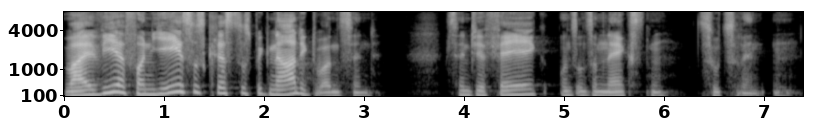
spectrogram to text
Weil wir von Jesus Christus begnadigt worden sind, sind wir fähig, uns unserem Nächsten zuzuwenden.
